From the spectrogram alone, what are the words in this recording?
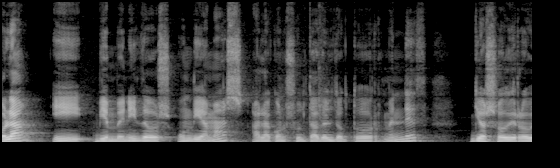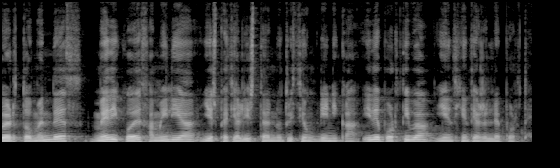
Hola y bienvenidos un día más a la consulta del doctor Méndez. Yo soy Roberto Méndez, médico de familia y especialista en nutrición clínica y deportiva y en ciencias del deporte.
